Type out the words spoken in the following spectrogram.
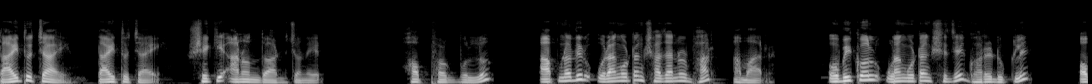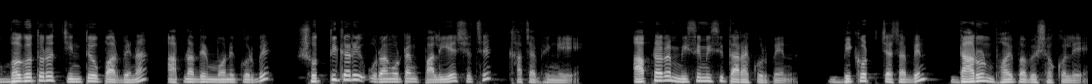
তাই তো চাই, তাই তো চাই, সে কি আনন্দ আটজনের? হপফগ বলল, আপনাদের ওরাংওটাং সাজানোর ভার আমার। অবিকল ওরাংওটাং সেজে ঘরে ঢুকলে অভ্যাগতরা চিনতেও পারবে না, আপনাদের মনে করবে সত্যিকারে ওরাংওটাং পালিয়ে এসেছে খাঁচা ভেঙে। আপনারা মিশিমিশি তাড়া করবেন। বিকট চেঁচাবেন, দারুণ ভয় পাবে সকলে।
